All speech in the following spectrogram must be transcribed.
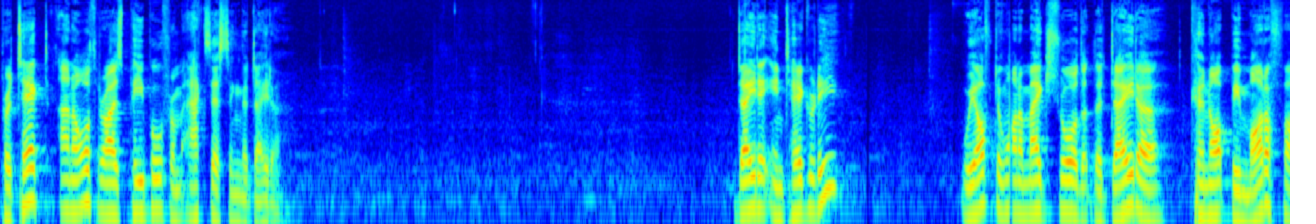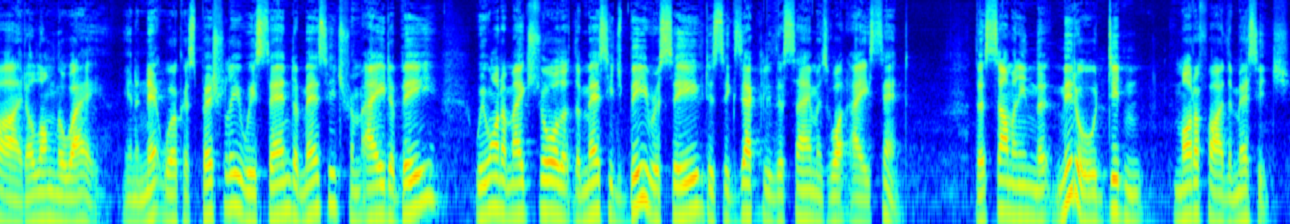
Protect unauthorized people from accessing the data. Data integrity. We often want to make sure that the data cannot be modified along the way. In a network especially, we send a message from A to B. We want to make sure that the message B received is exactly the same as what A sent. That someone in the middle didn't modify the message.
